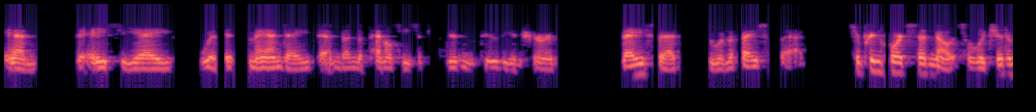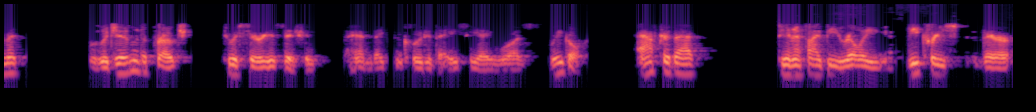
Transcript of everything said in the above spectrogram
And the ACA, with its mandate and then the penalties if you didn't do the insurance, they said, in the face of that. Supreme Court said no, it's a legitimate, legitimate approach to a serious issue, and they concluded the ACA was legal. After that, the NFIB really decreased their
